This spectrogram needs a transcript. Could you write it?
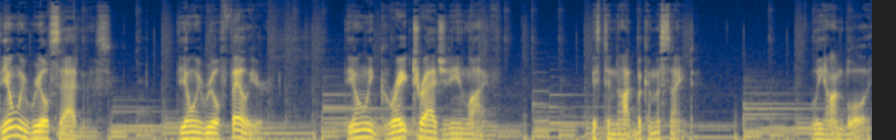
The only real sadness, the only real failure, the only great tragedy in life is to not become a saint. Leon Bloy.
